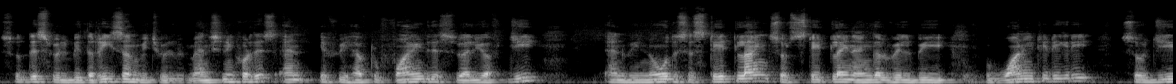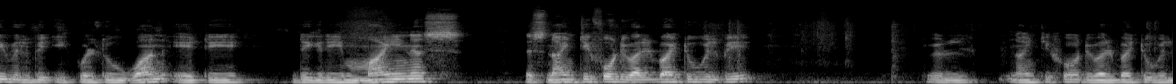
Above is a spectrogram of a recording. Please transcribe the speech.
So this will be the reason which we'll be mentioning for this. And if we have to find this value of g and we know this is straight line so straight line angle will be 180 degree. So G will be equal to 180 degree minus this 94 divided by 2 will be will 94 divided by 2 will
